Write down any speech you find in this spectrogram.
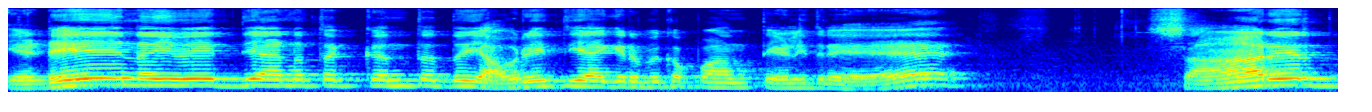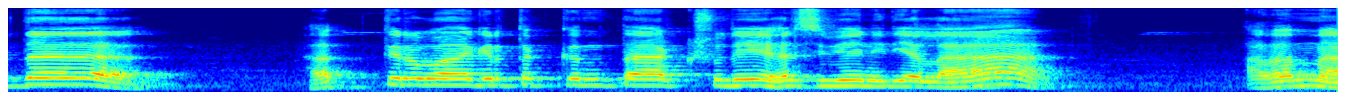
ಎಡೆ ನೈವೇದ್ಯ ಅನ್ನತಕ್ಕಂಥದ್ದು ಯಾವ ರೀತಿಯಾಗಿರ್ಬೇಕಪ್ಪ ಅಂತ ಹೇಳಿದರೆ ಸಾರಿರ್ದ ಹತ್ತಿರವಾಗಿರ್ತಕ್ಕಂಥ ಕ್ಷುದೇಹ ಹಸಿವೇನಿದೆಯಲ್ಲ ಅದನ್ನು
